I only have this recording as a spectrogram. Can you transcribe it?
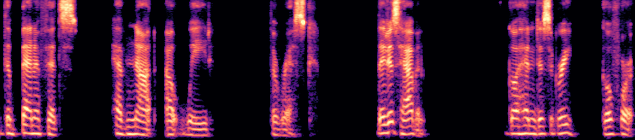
the benefits have not outweighed the risk. They just haven't. Go ahead and disagree. Go for it.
